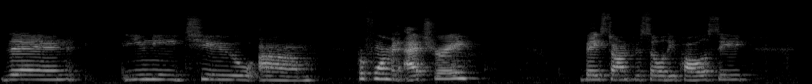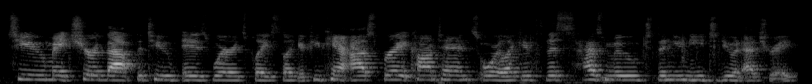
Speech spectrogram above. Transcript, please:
then you need to um, perform an x-ray based on facility policy to make sure that the tube is where it's placed. Like if you can't aspirate contents or like if this has moved, then you need to do an x-ray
